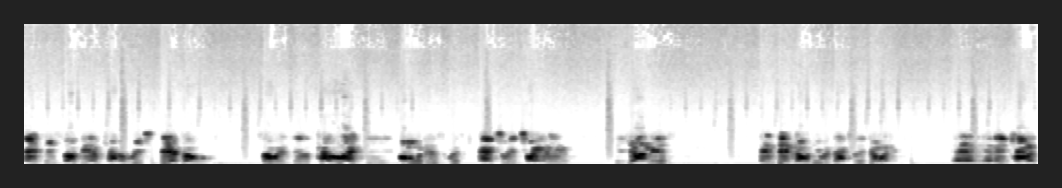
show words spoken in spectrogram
and he saw them kind of reach their goals. So it, it was kind of like the oldest was actually training the youngest and didn't know he was actually doing it. And, and it kind of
